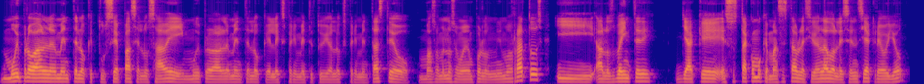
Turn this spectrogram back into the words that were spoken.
muy probablemente lo que tú sepas se lo sabe y muy probablemente lo que él experimente tú ya lo experimentaste o más o menos se mueven por los mismos ratos y a los 20 ya que eso está como que más establecido en la adolescencia, creo yo,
